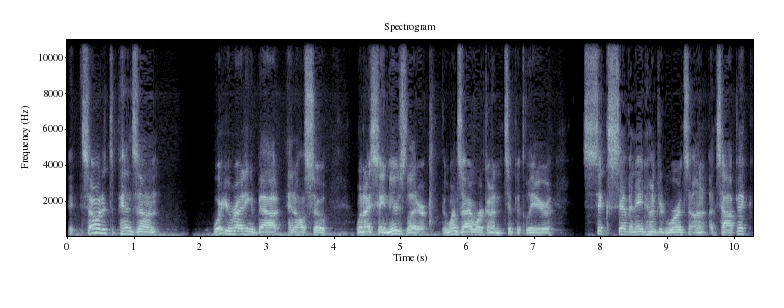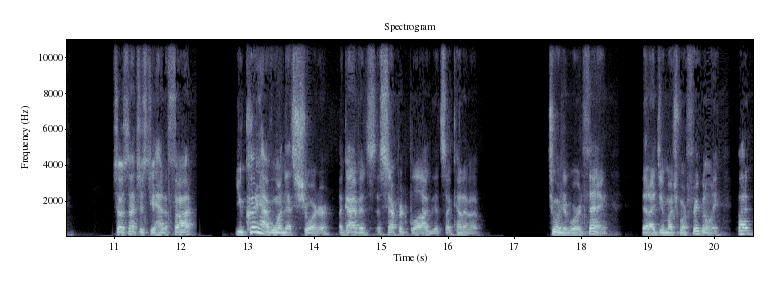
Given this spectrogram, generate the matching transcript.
it, somewhat it depends on what you're writing about. And also, when I say newsletter, the ones I work on typically are six, seven, eight hundred words on a topic. So it's not just you had a thought. You could have one that's shorter. Like I have a, separate blog that's like kind of a 200 word thing that I do much more frequently. But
